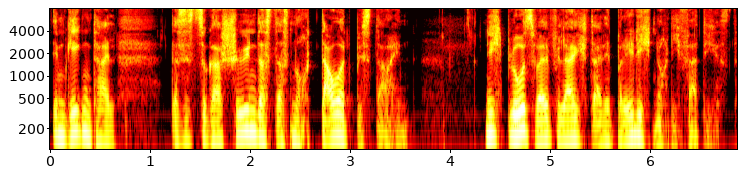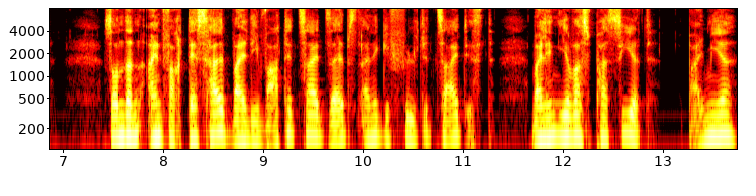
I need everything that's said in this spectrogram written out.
Im Gegenteil, das ist sogar schön, dass das noch dauert bis dahin. Nicht bloß, weil vielleicht eine Predigt noch nicht fertig ist, sondern einfach deshalb, weil die Wartezeit selbst eine gefüllte Zeit ist, weil in ihr was passiert, bei mir,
